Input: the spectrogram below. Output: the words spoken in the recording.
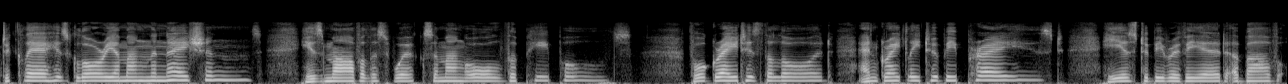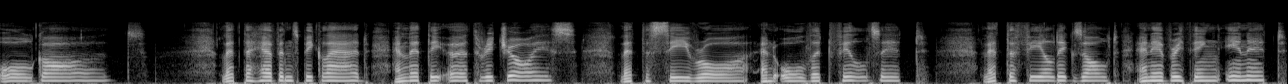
Declare his glory among the nations, his marvellous works among all the peoples. For great is the Lord, and greatly to be praised. He is to be revered above all gods. Let the heavens be glad, and let the earth rejoice. Let the sea roar, and all that fills it. Let the field exult, and everything in it.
